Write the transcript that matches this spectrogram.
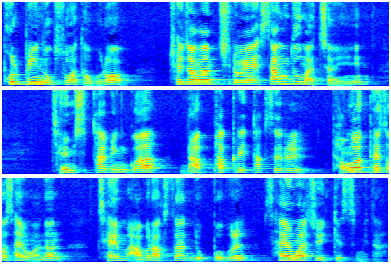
폴피닌록스와 더불어 췌장암 치료의 쌍두마차인 잼시타빈과 나파크리탁스를 병합해서 사용하는 잼아브락산 요법을 사용할 수 있겠습니다.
